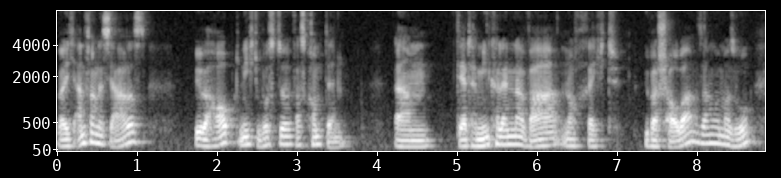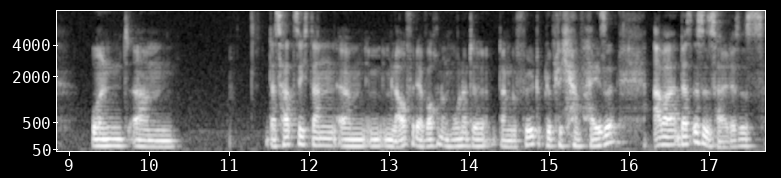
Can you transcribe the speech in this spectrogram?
weil ich Anfang des Jahres überhaupt nicht wusste, was kommt denn. Ähm, der Terminkalender war noch recht überschaubar, sagen wir mal so. Und ähm, das hat sich dann ähm, im, im, Laufe der Wochen und Monate dann gefüllt, glücklicherweise. Aber das ist es halt. Es ist,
